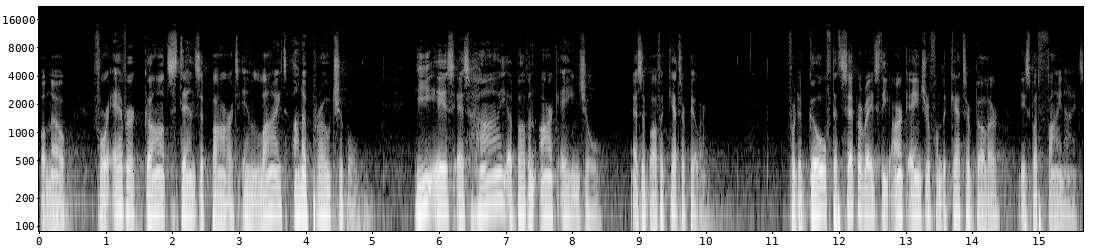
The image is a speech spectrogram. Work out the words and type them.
Well, no. Forever God stands apart in light unapproachable he is as high above an archangel as above a caterpillar. For the gulf that separates the archangel from the caterpillar is but finite,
